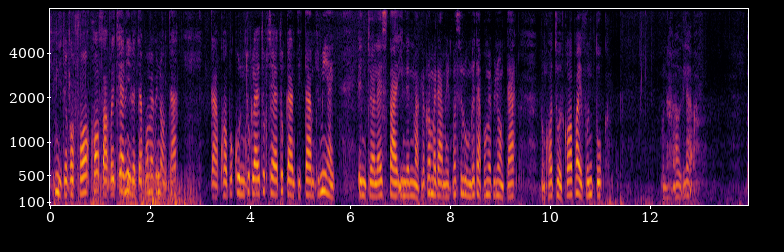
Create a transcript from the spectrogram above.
คลิปนี้จะก็ขอขอฝากไว้แค่นี้แหละจ้ะพ่อแม่พี่น้องจ้ะกราบขอบพระคุณทุกไลค์ทุกแชร์ทุกการติดตามที่มีให้ Enjoy Lifestyle in Denmark แล้วก็มาดามเห็ดมัสลูมด้วยจ้ะพ่อแม่พี่น้องจ้ะต้องขอตรวจขออภัยฝนตกปุ่นะเอาอีกแล้ว ไป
